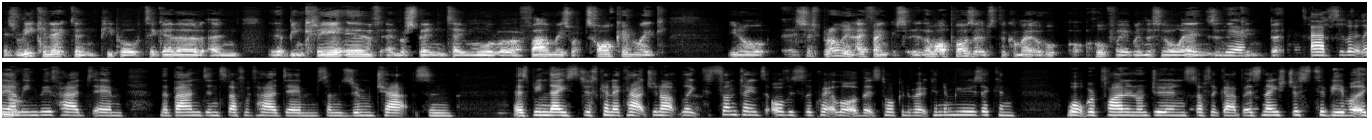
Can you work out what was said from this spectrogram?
it's reconnecting people together and being creative, and we're spending time more with our families. We're talking, like, you know, it's just brilliant. I think it's, there's a lot of positives to come out of, ho- hopefully, when this all ends. And Yeah. can, but Absolutely. I mean, we've had um the band and stuff. Have had um some Zoom chats and. It's been nice just kind of catching up. Like sometimes, obviously, quite a lot of it's talking about kind of music and what we're planning on doing and stuff like that. But it's nice just to be able to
